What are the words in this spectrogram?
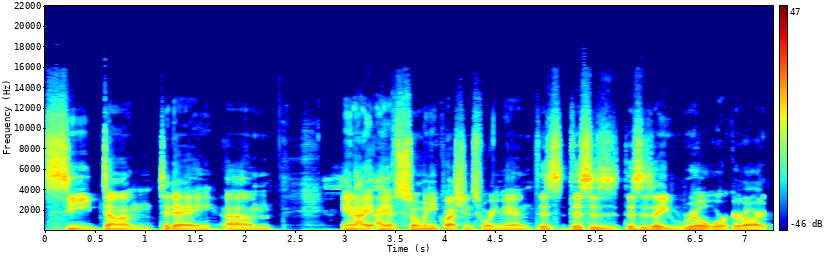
see done today. Um, and I, I have so many questions for you, man. This this is this is a real work of art.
